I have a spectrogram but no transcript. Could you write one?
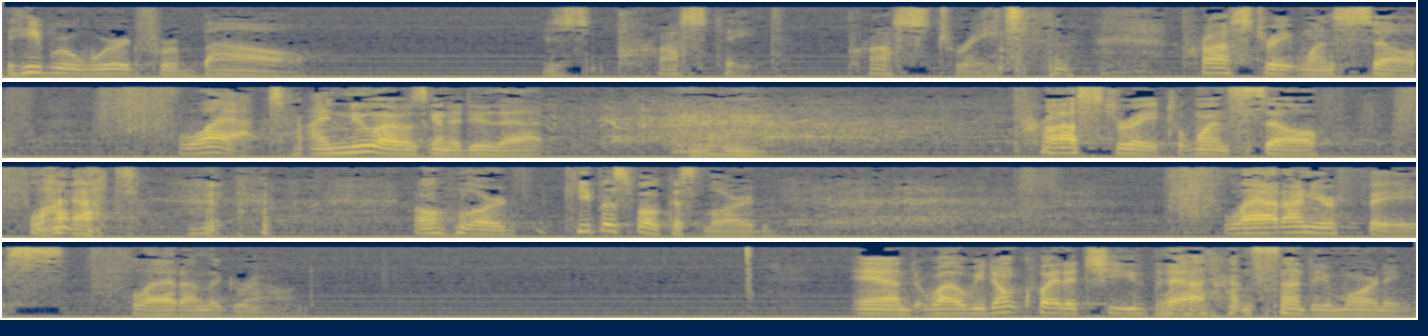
The Hebrew word for bow is prostrate. Prostrate. prostrate oneself flat. I knew I was going to do that. prostrate oneself flat. oh, Lord, keep us focused, Lord. Flat on your face flat on the ground. And while we don't quite achieve that on Sunday morning,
